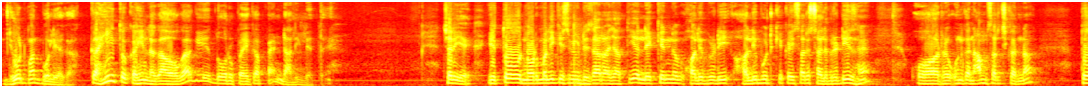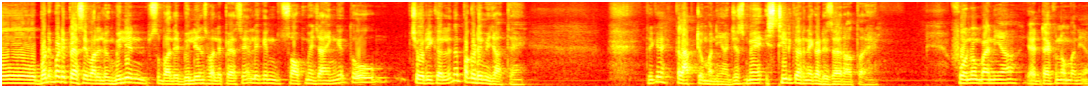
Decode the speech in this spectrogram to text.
झूठ मत बोलिएगा। कहीं तो कहीं लगा होगा कि दो रुपए का पेन डाल ही लेते हैं। चलिए, ये तो नॉर्मली किसी में डिज़ायर आ जाती है, लेकिन हॉलीवुड हॉलीवुड के कई सारे सेलिब्रिटीज़ हैं और उनका नाम सर्च करना तो बड़े बड़े पैसे वाले लोग मिलियंस वाले बिलियंस वाले पैसे हैं, लेकिन शॉप में जाएँगे तो चोरी कर लेते हैं, पकड़े भी जाते हैं। ठीक है? क्लैप्टोमनिया जिसमें स्टील करने का डिज़ायर आता है। फोनोमनिया या dacnomania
